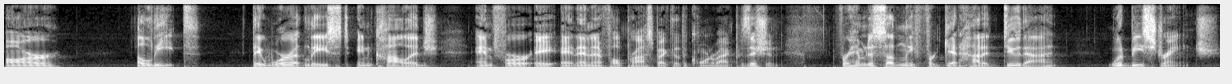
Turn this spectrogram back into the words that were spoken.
are elite. They were at least in college and for a, an NFL prospect at the cornerback position. For him to suddenly forget how to do that would be strange.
